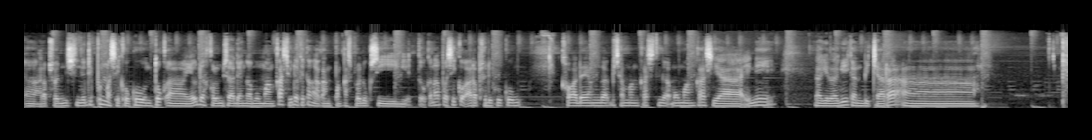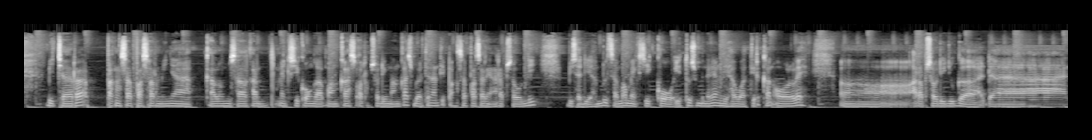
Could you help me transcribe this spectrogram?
uh, Arab Saudi sendiri pun masih kukuh untuk uh, ya udah kalau misalnya ada yang nggak mau mangkas ya udah kita nggak akan pangkas produksi gitu. Kenapa sih kok Arab Saudi kukuh? Kalau ada yang nggak bisa mangkas nggak mau mangkas ya ini lagi-lagi kan bicara uh, bicara pangsa pasar minyak. Kalau misalkan Meksiko nggak mangkas, Arab Saudi mangkas, berarti nanti pangsa pasar yang Arab Saudi bisa diambil sama Meksiko. Itu sebenarnya yang dikhawatirkan oleh uh, Arab Saudi juga. Dan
